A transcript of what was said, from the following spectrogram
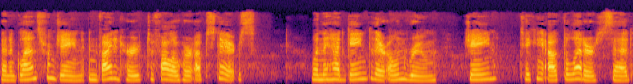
than a glance from Jane invited her to follow her upstairs. When they had gained their own room, Jane, taking out the letter, said,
